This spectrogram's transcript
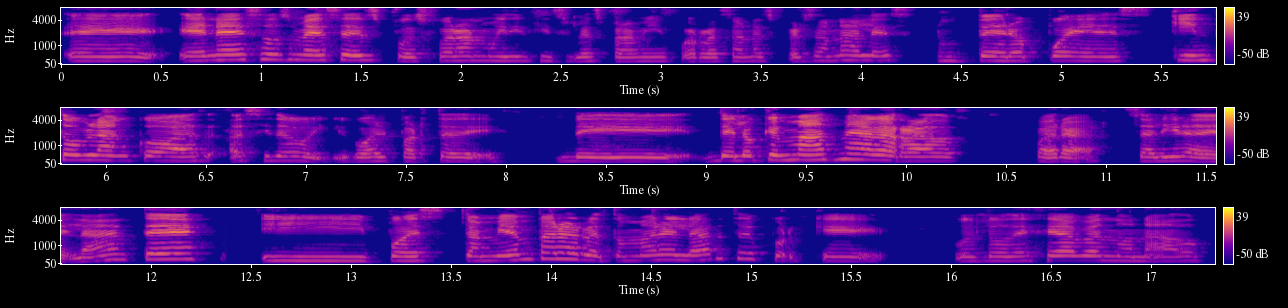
Eh, en esos meses pues fueron muy difíciles para mí por razones personales, pero pues Quinto Blanco ha, sido igual parte de, de, de lo que más me ha agarrado para salir adelante y pues también para retomar el arte porque pues lo dejé abandonado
